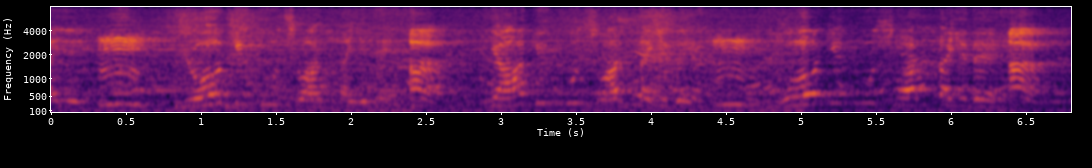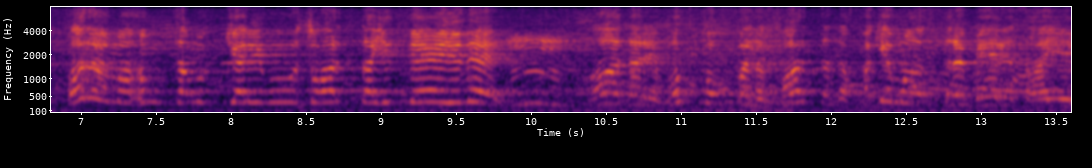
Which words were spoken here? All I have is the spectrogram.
ತಾಯಿ. ಯೋಗಿಗೂ ಸ್ವಾರ್ಥ ಇದೆ. ಯಾಗಿಗೂ ಸ್ವಾರ್ಥ ಇದೆ? ಯೋಗಿಗೂ ಸ್ವಾರ್ಥ ಇದೆ. ಪರಮಹಂಸ ಮುಖ್ಯರಿಗೂ ಸ್ವಾರ್ಥ ಇದ್ದೇ ಇದೆ. ಆದರೆ ಒಬ್ಬೊಬ್ಬನ ಸ್ವಾರ್ಥದ ಬಗೆ ಮಾತ್ರ ಬೇರೆ ತಾಯಿ.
